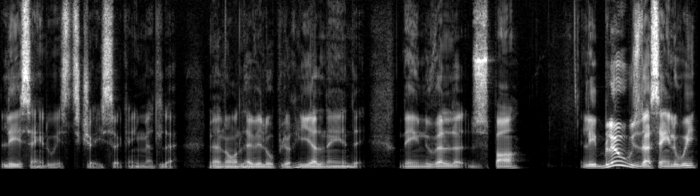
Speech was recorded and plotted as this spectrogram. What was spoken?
les Saint-Louis, c'est que j'ai ça quand ils mettent le, nom de la ville au pluriel dans, les nouvelles du sport? Les Blues de Saint-Louis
